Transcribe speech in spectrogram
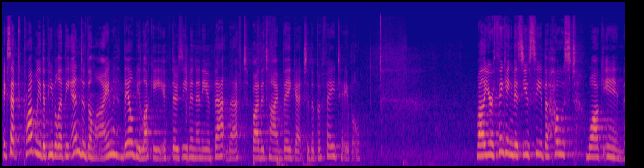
except probably the people at the end of the line. They'll be lucky if there's even any of that left by the time they get to the buffet table. While you're thinking this, you see the host walk in,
